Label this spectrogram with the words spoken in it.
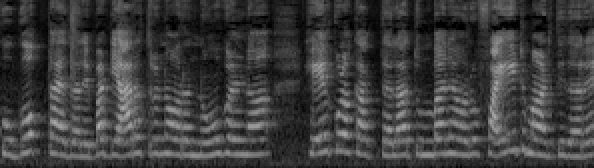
ಕುಗ್ಗೋಗ್ತಾ ಇದ್ದಾರೆ ಬಟ್ ಯಾರ ಹತ್ರನೂ ಅವರ ನೋವುಗಳನ್ನ ಹೇಳ್ಕೊಳಕ್ ಆಗ್ತಾ ಇಲ್ಲ ತುಂಬಾನೇ ಅವರು ಫೈಟ್ ಮಾಡ್ತಿದ್ದಾರೆ.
